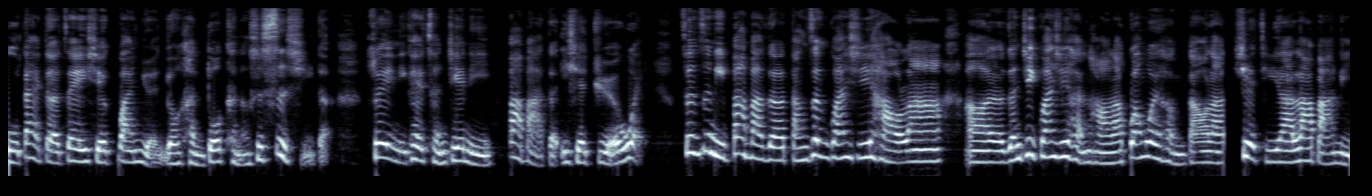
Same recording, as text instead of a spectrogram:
古代的这一些官员有很多可能是世袭的，所以你可以承接你爸爸的一些爵位，甚至你爸爸的党政关系好啦，呃，人际关系很好啦，官位很高啦，谢题啊，拉拔你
